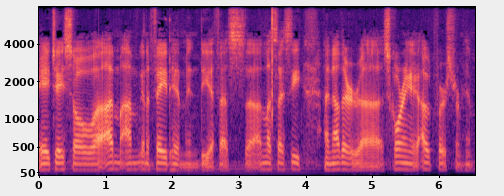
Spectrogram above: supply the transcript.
AJ. So uh, I'm I'm going to fade him in DFS uh, unless I see another uh, scoring outburst from him.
